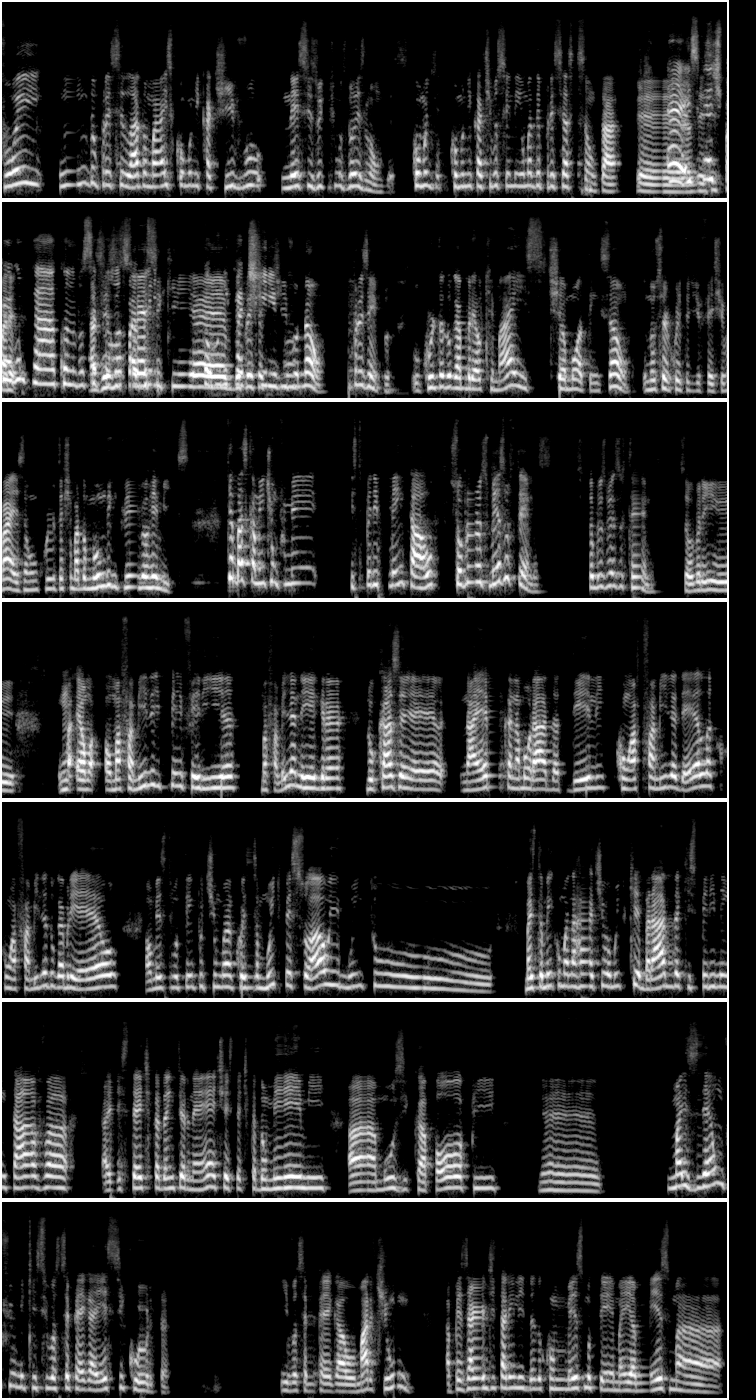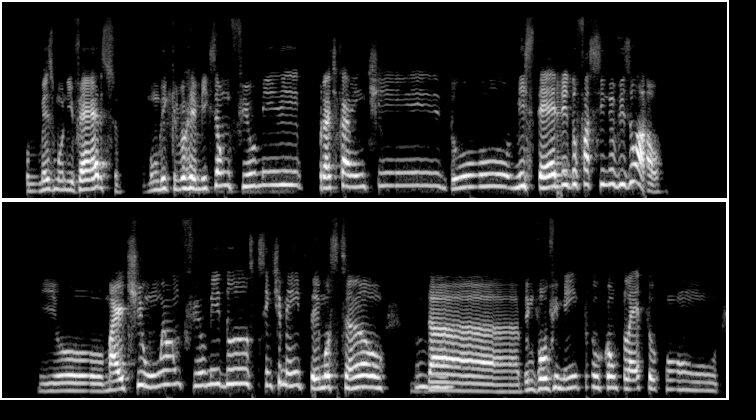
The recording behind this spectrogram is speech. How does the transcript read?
foi indo para esse lado mais comunicativo nesses últimos dois longas. Comuni comunicativo sem nenhuma depreciação, tá? É, isso que eu ia te pare... perguntar quando você Às vezes parece que é depreciativo. Não. Por exemplo, o curta do Gabriel que mais chamou atenção no circuito de festivais é um curta chamado Mundo Incrível Remix, que é basicamente um filme experimental sobre os mesmos temas. Sobre os mesmos temas. Sobre uma, é uma, uma família de periferia, uma família negra. No caso, é, na época, namorada dele, com a família dela, com a família do Gabriel. Ao mesmo tempo, tinha uma coisa muito pessoal e muito. Mas também com uma narrativa muito quebrada que experimentava a estética da internet, a estética do meme, a música pop. É... Mas é um filme que, se você pega esse curta e você pega o Marte 1, apesar de estarem lidando com o mesmo tema e a mesma o mesmo universo, o Mundo Incrível Remix é um filme praticamente do mistério e do fascínio visual. E o Marte 1 é um filme do sentimento, da emoção, uhum. da, do envolvimento completo com,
